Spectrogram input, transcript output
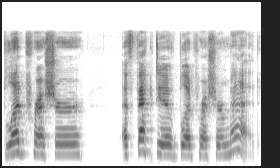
blood pressure, effective blood pressure med.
